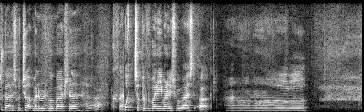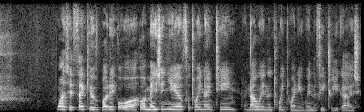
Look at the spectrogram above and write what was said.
Hey guys, what's up? My name is Movie Master. Ah, crap. What's up everybody? My name is Movie Master. Oh. Uh, want to say thank you everybody for, for amazing year for 2019 and now we're in the 2020 we're in the future you guys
